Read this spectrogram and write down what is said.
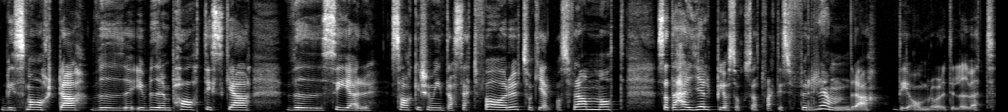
blir smarta, vi blir empatiska, vi ser saker som vi inte har sett förut som kan hjälpa oss framåt. Så att det här hjälper oss också att faktiskt förändra det området i livet.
